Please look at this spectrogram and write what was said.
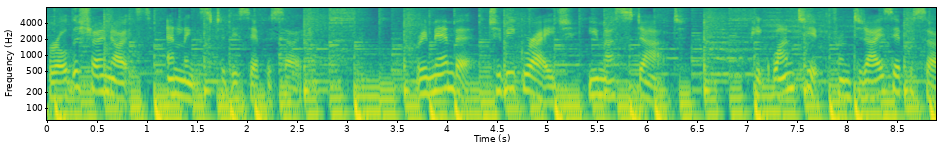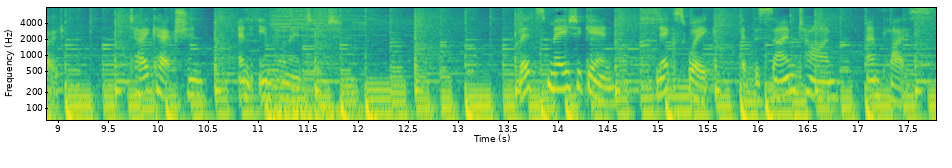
for all the show notes and links to this episode. Remember, to be great, you must start. Pick one tip from today's episode, take action, and implement it. Let's meet again next week at the same time and place.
